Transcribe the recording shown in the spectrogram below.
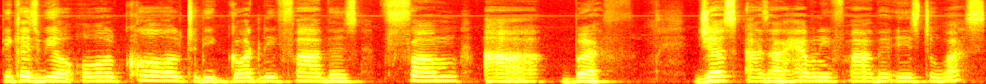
because we are all called to be godly fathers from our birth. Just as our Heavenly Father is to us,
